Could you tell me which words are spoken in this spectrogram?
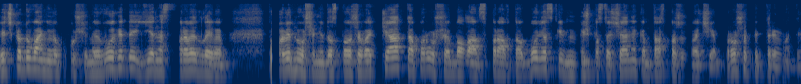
Відшкодування опущеної вигоди є несправедливим по відношенню до споживача та порушує баланс прав та обов'язків між постачальником та споживачем. Прошу підтримати.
